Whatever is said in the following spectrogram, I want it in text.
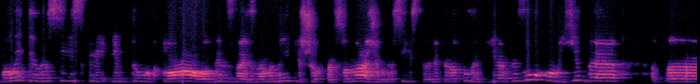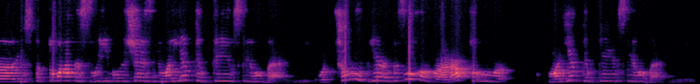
великий російський інтелектуал, один з найзнаменитіших персонажів російської літератури П'єр Безухов, їде е, інспектувати свої величезні маєтки в Київській губернії? От чому П'єра Безухова раптом маєтки в Київській губернії?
